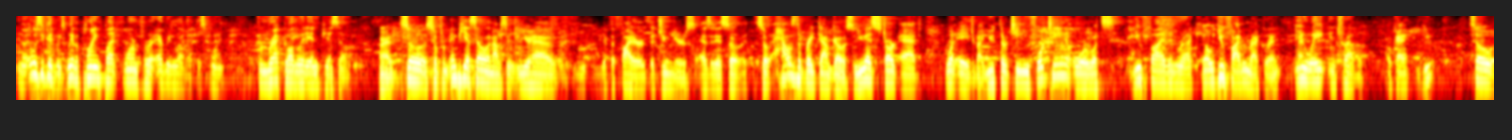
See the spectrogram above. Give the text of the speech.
you know, it was a good mix. We have a playing platform for every level at this point, from rec all the way to NPSL. All right. So, so from NPSL, and obviously you have you have the fire, the juniors as it is. So, so how's the breakdown go? So you guys start at what age? About U thirteen, U fourteen, or what's U5 in rec, oh U five and rec, right? Okay. U8 in travel. Okay. You. So,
